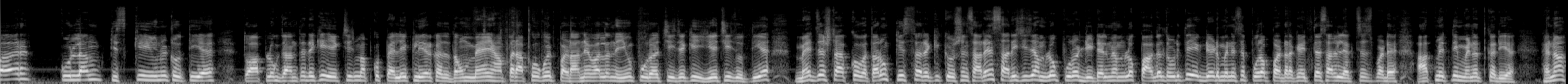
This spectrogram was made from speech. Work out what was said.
पर कुलम किसकी यूनिट होती है? तो आप लोग जानते देखिए, एक चीज़ मैं आपको पहले क्लियर कर देता हूँ। मैं यहाँ पर आपको कोई पढ़ाने वाला नहीं हूँ, पूरा चीज़ है कि ये चीज़ होती है। मैं जस्ट आपको बता रहा हूँ, किस तरह के क्वेश्चन आ रहे हैं। सारी चीज़ें हम लोग पूरा डिटेल में हम लोग पागल थोड़ी थे, एक डेढ़ महीने से पूरा पढ़ रखे इतने सारे लेक्चर्स पढ़े आपने इतनी मेहनत करी है है ना?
